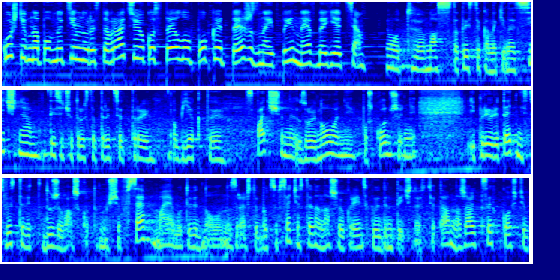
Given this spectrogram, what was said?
Коштів на повноцінну реставрацію костелу поки теж знайти не вдається. От е, у нас статистика на кінець січня: 1333 об'єкти спадщини зруйновані, пошкоджені. І пріоритетність виставити дуже важко, тому що все має бути відновлено зрештою, бо це все частина нашої української ідентичності. Та на жаль, цих коштів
